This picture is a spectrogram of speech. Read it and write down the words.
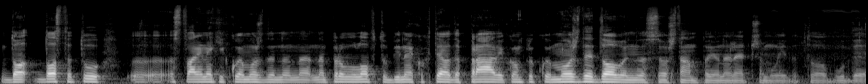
Do, dosta tu uh, stvari nekih koje možda na, na, na prvu loptu bi neko hteo da pravi, komplikuje, možda je dovoljno da se oštampaju na nečemu i da to bude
